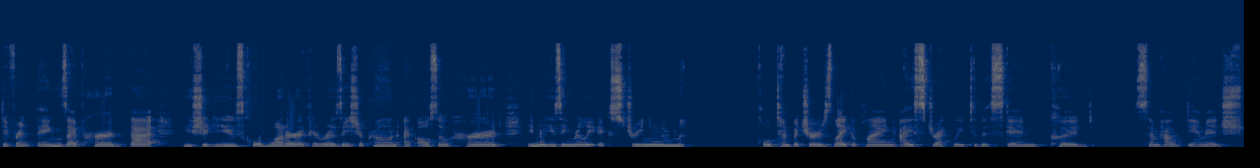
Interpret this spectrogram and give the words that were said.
different things. I've heard that you should use cold water if you're rosacea prone. I've also heard, you know, using really extreme cold temperatures like applying ice directly to the skin could somehow damage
